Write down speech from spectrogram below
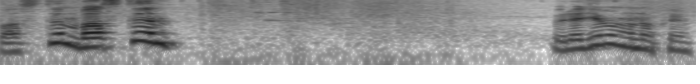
Bastım bastım. Öleceğim amına koyayım.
